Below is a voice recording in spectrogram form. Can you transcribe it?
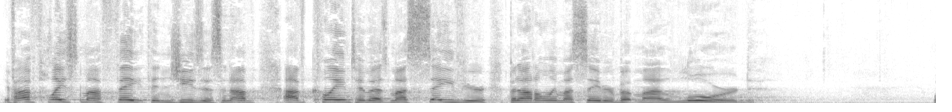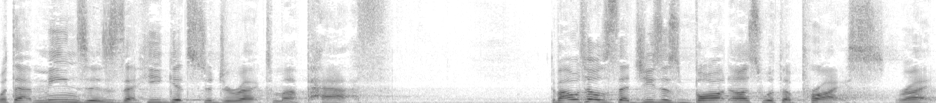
if I've placed my faith in Jesus and I've, I've claimed him as my Savior, but not only my Savior, but my Lord, what that means is that He gets to direct my path. The Bible tells us that Jesus bought us with a price, right?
